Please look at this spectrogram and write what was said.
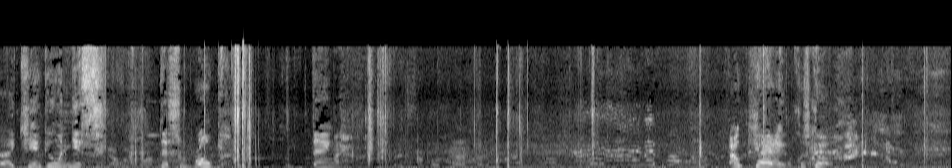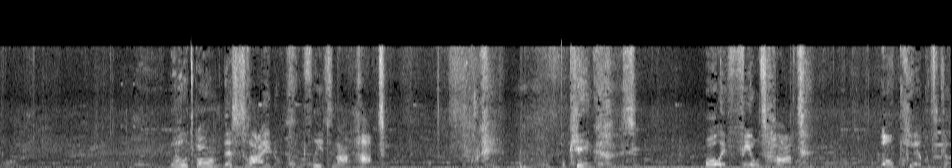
I can't go in this this rope thing. Okay, let's go. Oh, let's go on this slide. Hopefully it's not hot. Okay, okay guys. Oh, it feels hot. Okay, let's go.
